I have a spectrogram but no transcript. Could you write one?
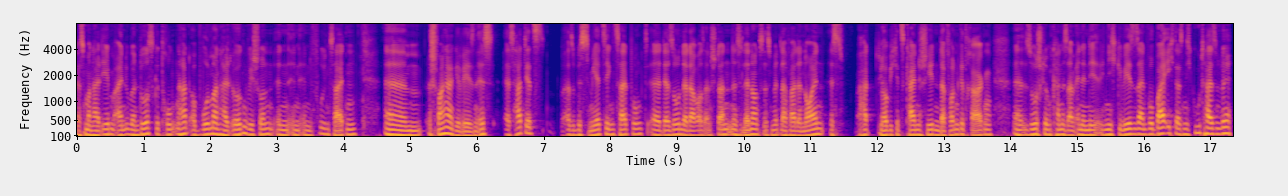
dass man halt eben einen über den Durst getrunken hat, obwohl man halt irgendwie schon in, in, in frühen Zeiten ähm, schwanger gewesen ist. Es hat jetzt, also bis zum jetzigen Zeitpunkt, äh, der Sohn, der daraus entstanden ist, Lennox, ist mittlerweile neun. Es hat, glaube ich, jetzt keine Schäden davongetragen. Äh, so schlimm kann es am Ende ni- nicht gewesen sein, wobei ich das nicht gutheißen will.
